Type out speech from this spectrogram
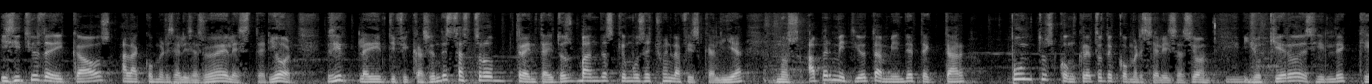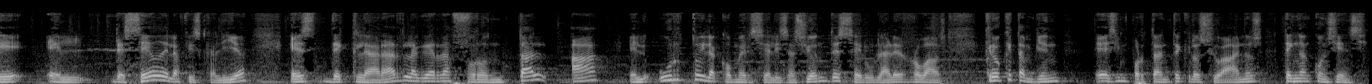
y sitios dedicados a la comercialización en el exterior. Es decir, la identificación de estas 32 bandas que hemos hecho en la Fiscalía nos ha permitido también detectar puntos concretos de comercialización. Y yo quiero decirle que el deseo de la Fiscalía es declarar la guerra frontal a el hurto y la comercialización de celulares robados. Creo que también es importante que los ciudadanos tengan conciencia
